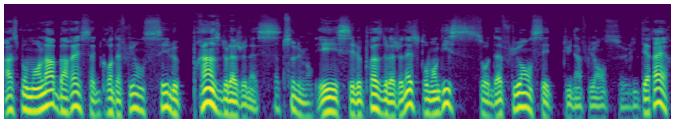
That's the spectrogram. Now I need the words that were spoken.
à ce moment-là, Barès a une grande influence. C'est le prince de la jeunesse. Absolument. Et c'est le prince de la jeunesse. Autrement dit, son influence est une influence littéraire,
